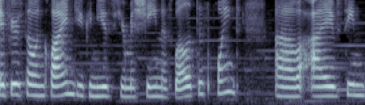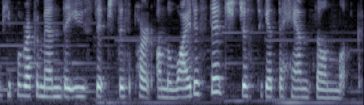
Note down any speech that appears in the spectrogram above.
If you're so inclined, you can use your machine as well at this point. Uh, I've seen people recommend that you stitch this part on the widest stitch just to get the hand sewn look.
